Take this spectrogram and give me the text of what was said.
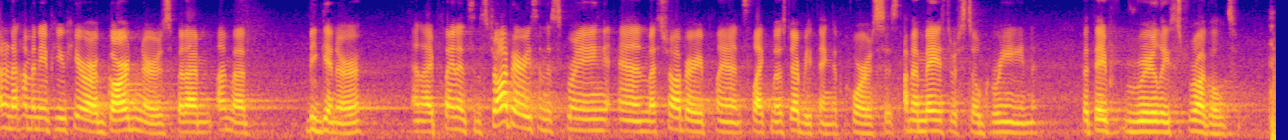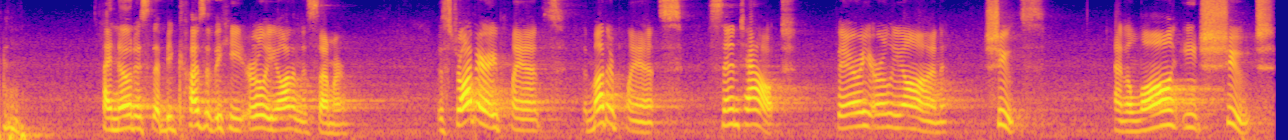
I don't know how many of you here are gardeners, but I'm, I'm a beginner. And I planted some strawberries in the spring, and my strawberry plants, like most everything, of course, is, I'm amazed they're still green, but they've really struggled I noticed that because of the heat early on in the summer, the strawberry plants, the mother plants, sent out very early on shoots. And along each shoot,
